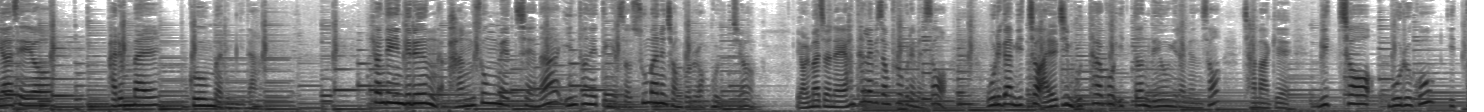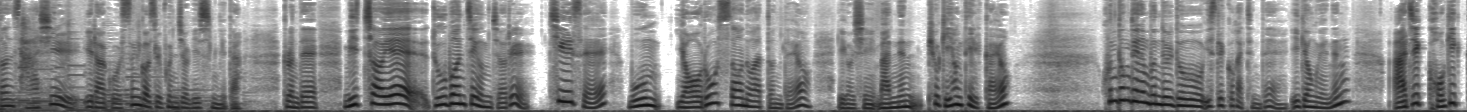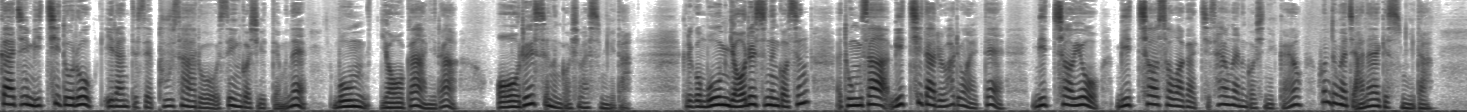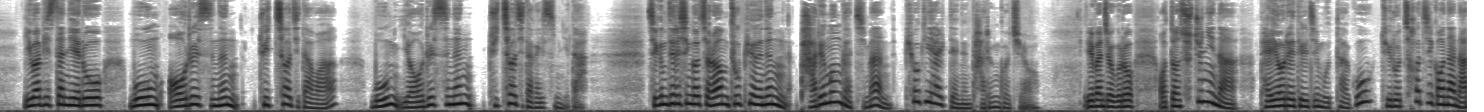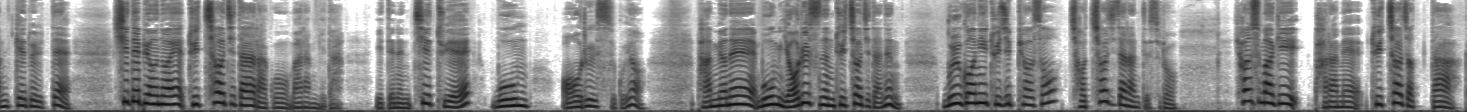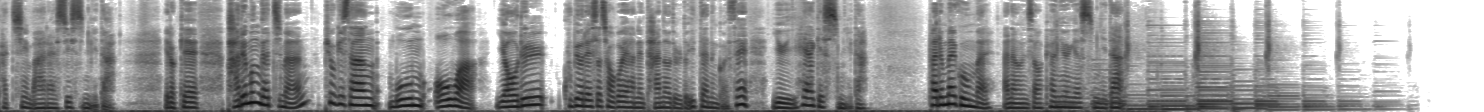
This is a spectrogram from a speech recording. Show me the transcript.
안녕하세요. 바른말, 고운말입니다. 현대인들은 방송 매체나 인터넷 등에서 수많은 정보를 얻고 있죠. 얼마 전에 한 텔레비전 프로그램에서 우리가 미처 알지 못하고 있던 내용이라면서 자막에 미처 모르고 있던 사실이라고 쓴 것을 본 적이 있습니다. 그런데 미처의 두 번째 음절을 칠세 모음 여로 써 놓았던데요. 이것이 맞는 표기 형태일까요? 혼동되는 분들도 있을 것 같은데 이 경우에는 아직 거기까지 미치도록 이란 뜻의 부사로 쓰인 것이기 때문에 모음 여가 아니라 어를 쓰는 것이 맞습니다. 그리고 모음 여를 쓰는 것은 동사 미치다를 활용할 때 미쳐요, 미쳐서와 같이 사용하는 것이니까요. 혼동하지 않아야겠습니다. 이와 비슷한 예로 모음 어를 쓰는 뒤처지다와 모음 여를 쓰는 뒤처지다가 있습니다. 지금 들으신 것처럼 두 표현은 발음은 같지만 표기할 때는 다른 거죠. 일반적으로 어떤 수준이나 대열에 들지 못하고 뒤로 처지거나 남게 될 때 시대 변화에 뒤처지다라고 말합니다. 이때는 치 뒤에 모음 어를 쓰고요. 반면에 모음 여를 쓰는 뒤처지다는 물건이 뒤집혀서 젖혀지다란 뜻으로 현수막이 바람에 뒤처졌다 같이 말할 수 있습니다. 이렇게 발음은 같지만 표기상 모음 어와 열을 구별해서 적어야 하는 단어들도 있다는 것에 유의해야겠습니다. 바른말 고운말 아나운서 변희영이었습니다.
